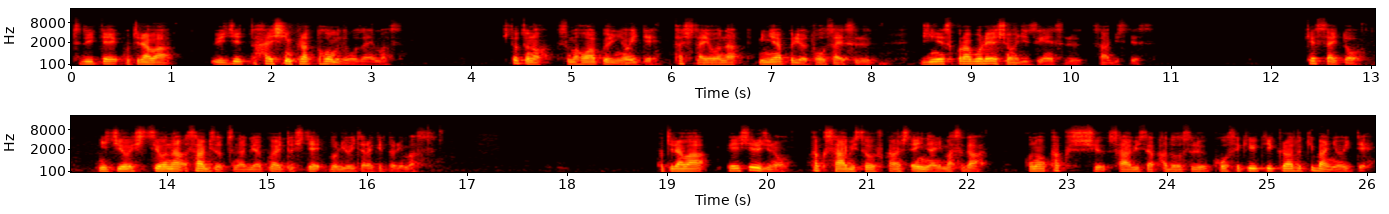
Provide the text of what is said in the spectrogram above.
続いて、こちらはウィジェット配信プラットフォームでございます。一つのスマホアプリにおいて多種多様なミニアプリを搭載するビジネスコラボレーションを実現するサービスです。決済と日常必要なサービスをつなぐ役割としてご利用いただけております。こちらは PAYCIERGE の各サービスを俯瞰した絵になりますが、この各種サービスが稼働する高セキュリティクラウド基盤において、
